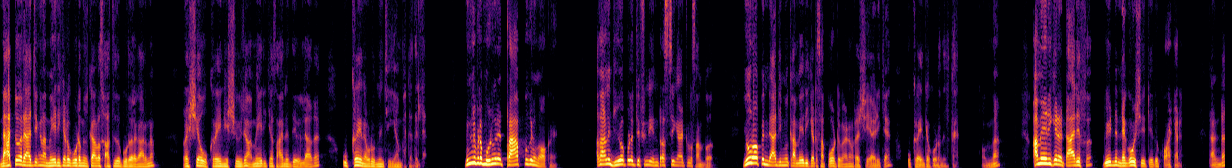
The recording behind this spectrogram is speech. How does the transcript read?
നാറ്റോ രാജ്യങ്ങൾ അമേരിക്കയുടെ കൂടെ നിൽക്കാനുള്ള സാധ്യത കൂടുതലാണ്. കാരണം റഷ്യ ഉക്രൈൻ ഇഷ്യൂവിൽ അമേരിക്ക സാന്നിധ്യമില്ലാതെ ഉക്രൈൻ അവിടെ ഒന്നും ചെയ്യാൻ പറ്റത്തില്ല. നിങ്ങളിവിടെ മുഴുവൻ ട്രാപ്പുകൾ നോക്കണേ. അതാണ് ജിയോ പൊളിറ്റിക്സിന്റെ ഇൻട്രസ്റ്റിംഗ് ആയിട്ടുള്ള സംഭവം. യൂറോപ്യൻ രാജ്യങ്ങൾക്ക് അമേരിക്കയുടെ സപ്പോർട്ട് വേണം റഷ്യ അടിക്കാൻ ഉക്രൈന്റെ കൂടെ നിൽക്കാൻ. ഒന്ന് അമേരിക്കയുടെ ടാരിഫ് വീണ്ടും നെഗോഷിയേറ്റ് ചെയ്ത് കുറയ്ക്കണം. രണ്ട്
